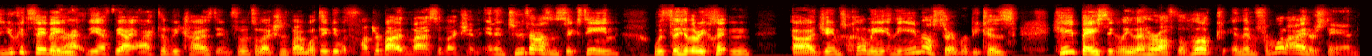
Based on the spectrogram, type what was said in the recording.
You could say they mm-hmm. the FBI actively tries to influence elections by what they did with Hunter Biden last election, and in 2016 with the Hillary Clinton uh, James Comey in the email server because he basically let her off the hook. And then, from what I understand,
